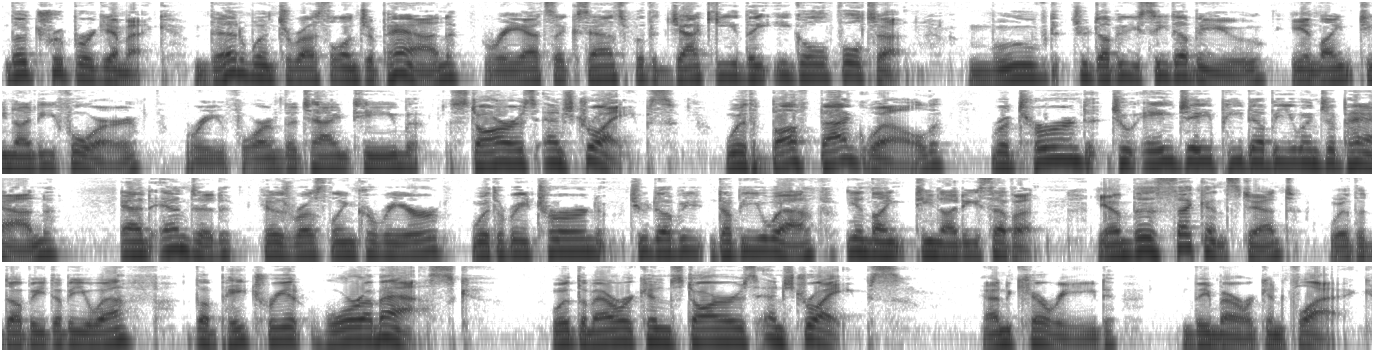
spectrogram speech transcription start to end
the Trooper gimmick, then went to wrestle in Japan, where he had success with Jackie the Eagle Fulton, moved to WCW in 1994, where he formed the tag team Stars and Stripes, with Buff Bagwell, returned to AJPW in Japan, and ended his wrestling career with a return to WWF in 1997. In this second stint with the WWF, the Patriot wore a mask with American stars and stripes and carried the American flag.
